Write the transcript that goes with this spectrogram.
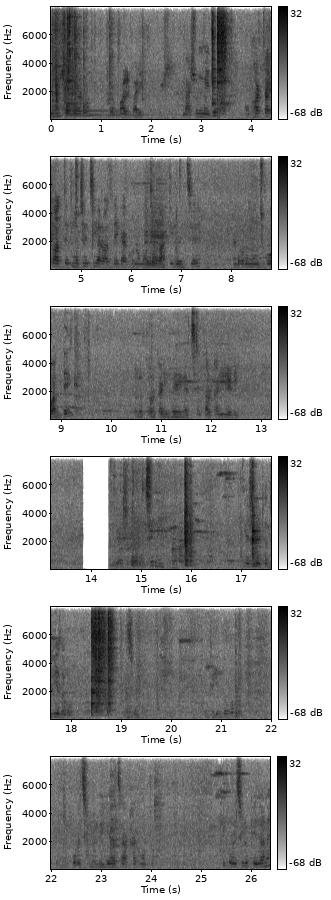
নিয়ে চলে যাব। কলপারে বাসন মেজে ঘরটা তো অর্ধেক মুছেছি আর অর্ধেক এখনও মোছা বাকি রয়েছে। এখনও মুছবো অর্ধেক। চলো তরকারি হয়ে গেছে, তরকারি রেডি গ্যাসটা মুছে নি গ্যাসে এটা ধুয়ে দেবো। আচ্ছা ধুয়ে দেবো। কী করেছিল? লেগে আছে আঠার মতো। কী করেছিল কে জানে?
